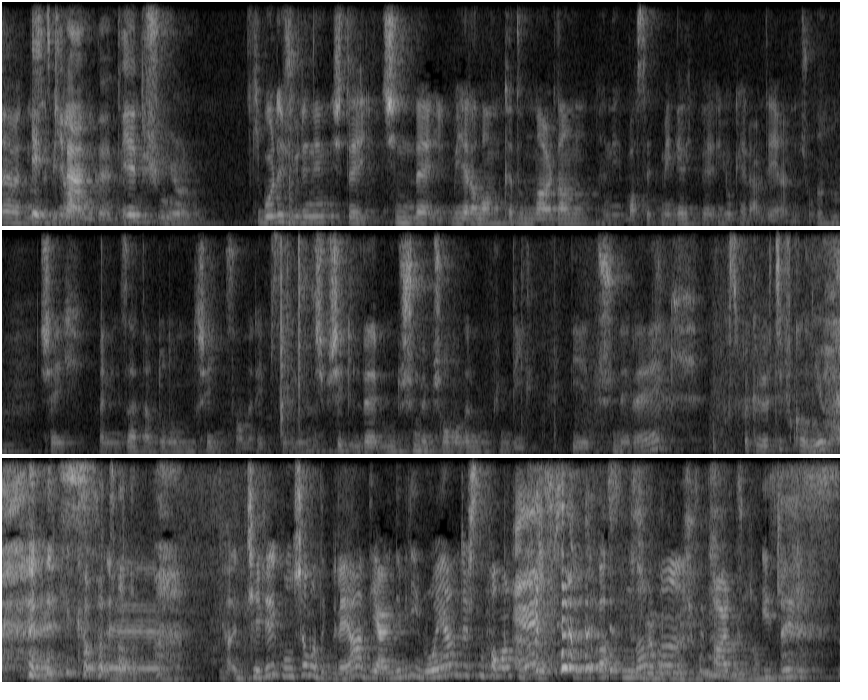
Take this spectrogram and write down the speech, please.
Evet, etkilendi dalga? diye düşünüyorum. Ki bu arada jürinin işte içinde yer alan kadınlardan hani bahsetmeye gerek de yok herhalde yani çok şey hani zaten donanımlı şey insanlar hepsi. Hani hiçbir şekilde bunu düşünmemiş olmaları mümkün değil diye düşünerek Spekülatif konuyu. Evet. Kapatalım. eee, ya şeyleri konuşamadık bile ya. Diğer ne bileyim Roy Anderson falan konuşmak istiyorduk aslında ama artık izleriz.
